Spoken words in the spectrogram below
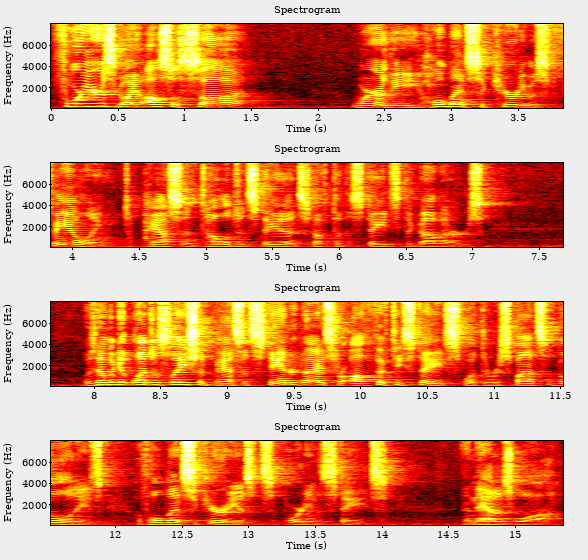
Four years ago, I also saw where the Homeland Security was failing to pass intelligence data and stuff to the states, the governors. Was able to get legislation passed that standardized for all 50 states what the responsibilities of Homeland Security is in supporting the states, and that is law.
